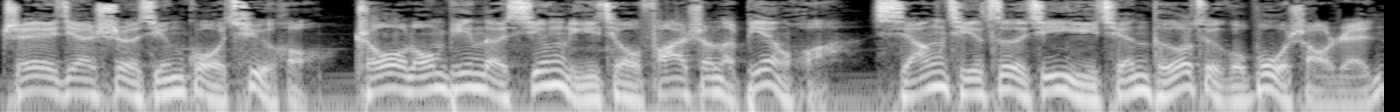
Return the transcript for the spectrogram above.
这件事情过去后，周龙斌的心里就发生了变化，想起自己以前得罪过不少人，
